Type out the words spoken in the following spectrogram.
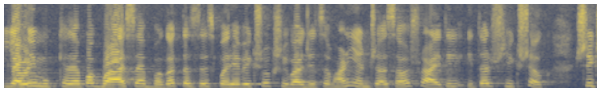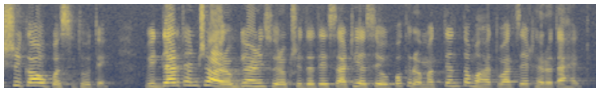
यावेळी मुख्याध्यापक बाळासाहेब भगत तसेच पर्यवेक्षक शिवाजी चव्हाण यांच्यासह शाळेतील इतर शिक्षक शिक्षिका उपस्थित होते. विद्यार्थ्यांच्या आरोग्य आणि सुरक्षिततेसाठी असे उपक्रम अत्यंत महत्त्वाचे ठरत आहेत.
